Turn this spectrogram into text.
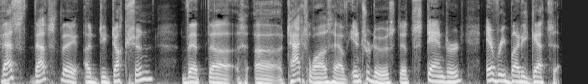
That's that's the a deduction that the uh, tax laws have introduced. It's standard. Everybody gets it.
